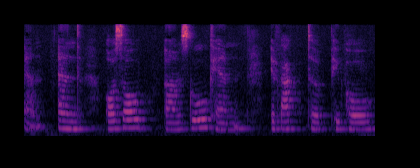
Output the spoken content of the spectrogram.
and and also um, school can affect uh, people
